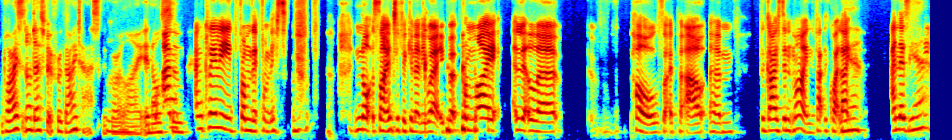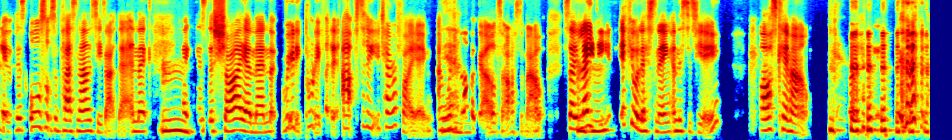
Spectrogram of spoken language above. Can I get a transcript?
why is it not desperate for a guy to ask a girl mm. out? And also, and, and, clearly from the from this, not scientific in any way, but from my little uh, polls that I put out, um, the guys didn't mind. In fact, they quite like. Yeah. And there's yeah. you know there's all sorts of personalities out there, and like mm. like there's the shyer men that really probably find it absolutely terrifying and yeah. would love a girl to ask them out. So, mm-hmm. lady, if you're listening and this is you, ask him out.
